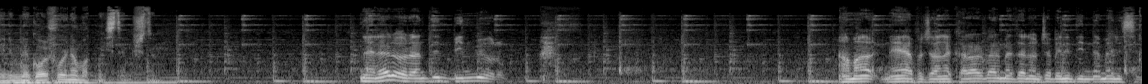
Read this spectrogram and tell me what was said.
Benimle golf oynamak mı istemiştin? Neler öğrendin bilmiyorum. Ama ne yapacağına karar vermeden önce beni dinlemelisin.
